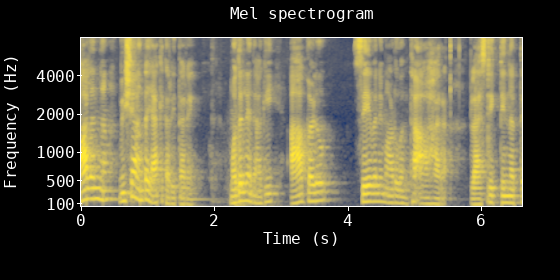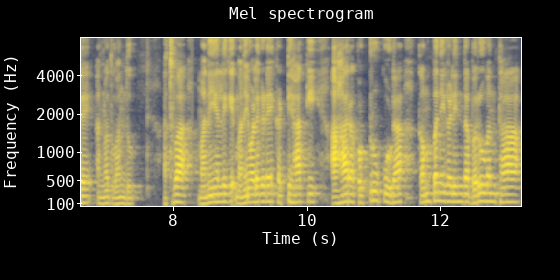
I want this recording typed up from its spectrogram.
ಹಾಲನ್ನು ವಿಷ ಅಂತ ಯಾಕೆ ಕರೀತಾರೆ? ಮೊದಲನೇದಾಗಿ, ಆಕಳು ಸೇವನೆ ಮಾಡುವಂಥ ಆಹಾರ. ಪ್ಲಾಸ್ಟಿಕ್ ತಿನ್ನತ್ತೆ ಅನ್ನೋದು ಒಂದು. ಅಥವಾ ಮನೆಯಲ್ಲಿಗೆ, ಮನೆಯೊಳಗಡೆ ಕಟ್ಟಿ ಹಾಕಿ ಆಹಾರ ಕೊಟ್ಟರೂ ಕೂಡ ಕಂಪನಿಗಳಿಂದ ಬರುವಂತಹ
